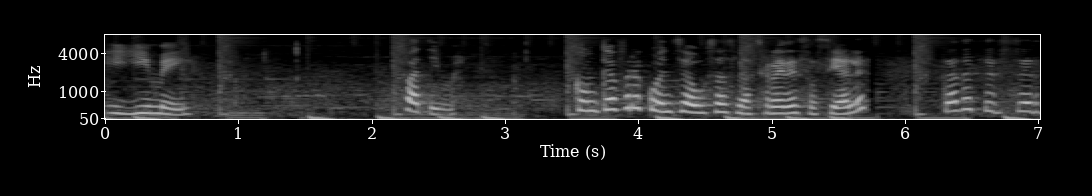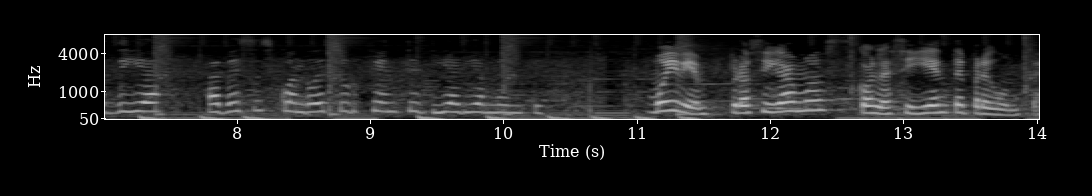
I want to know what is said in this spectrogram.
y Gmail. Fátima, ¿con qué frecuencia usas las redes sociales? Cada tercer día, a veces cuando es urgente diariamente. Muy bien, prosigamos con la siguiente pregunta.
